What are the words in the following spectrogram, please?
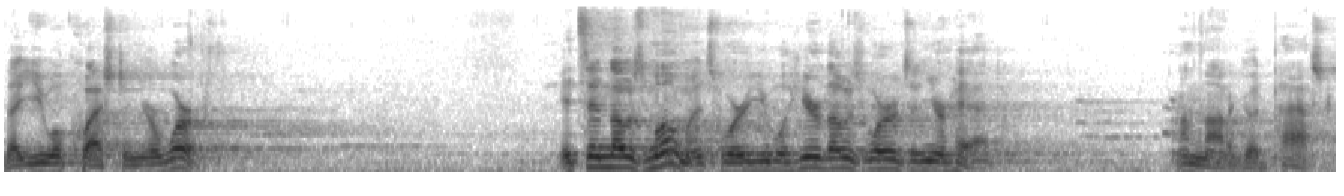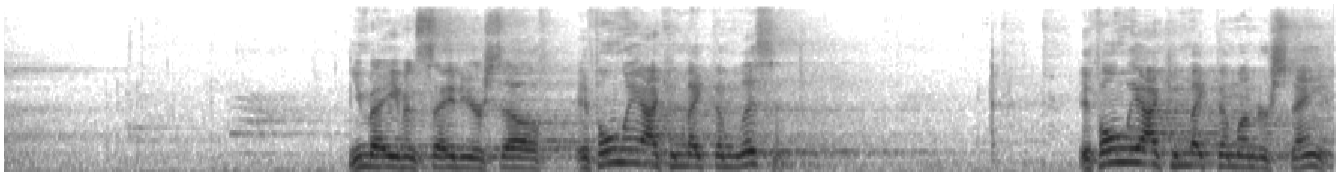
that you will question your worth. It's in those moments where you will hear those words in your head I'm not a good pastor. You may even say to yourself, if only I can make them listen. If only I can make them understand.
